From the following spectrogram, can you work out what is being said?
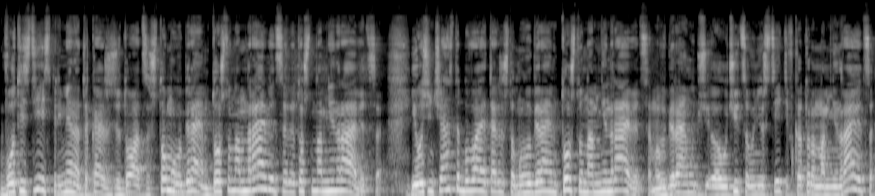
Вот и здесь примерно такая же ситуация. Что мы выбираем? То, что нам нравится или то, что нам не нравится? И очень часто бывает так, что мы выбираем то, что нам не нравится. Мы выбираем уч- э, учиться в университете, в котором нам не нравится,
